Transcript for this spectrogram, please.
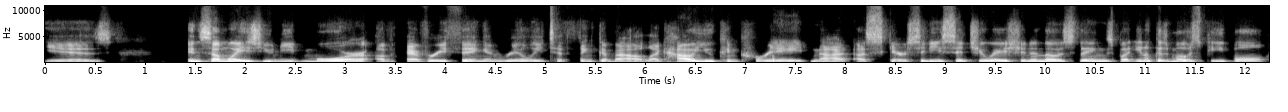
is in some ways you need more of everything and really to think about like how you can create not a scarcity situation in those things but you know because most people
